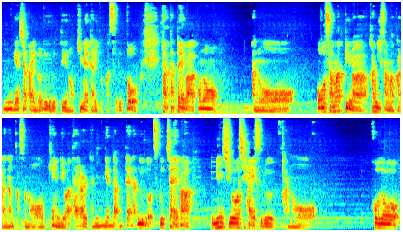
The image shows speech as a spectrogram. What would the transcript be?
人間社会のルールっていうのを決めたりとかすると、例えばこの、あの、王様っていうのは神様からなんかその権利を与えられた人間だみたいなルールを作っちゃえば、民衆を支配する、あの、行動を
